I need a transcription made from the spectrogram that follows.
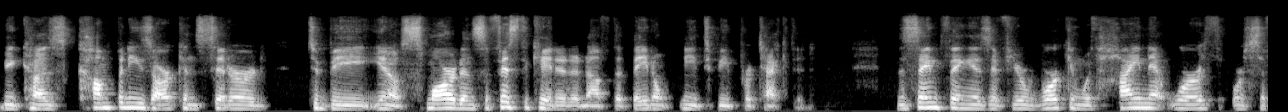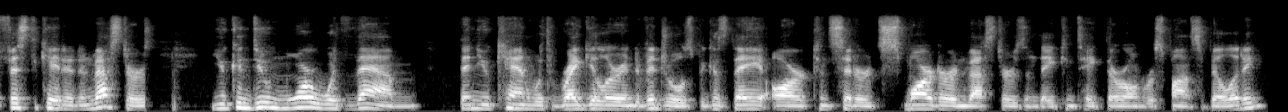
because companies are considered to be you know smart and sophisticated enough that they don't need to be protected. The same thing is if you're working with high net worth or sophisticated investors you can do more with them than you can with regular individuals because they are considered smarter investors and they can take their own responsibility.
